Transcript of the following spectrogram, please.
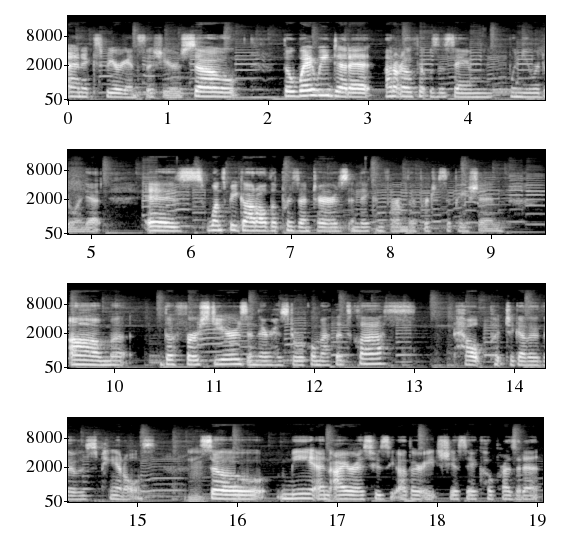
an experience this year. So the way we did it, I don't know if it was the same when you were doing it, is once we got all the presenters and they confirmed their participation, um, the first years in their historical methods class helped put together those panels. Mm. So me and Iris, who's the other HGSA co-president,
